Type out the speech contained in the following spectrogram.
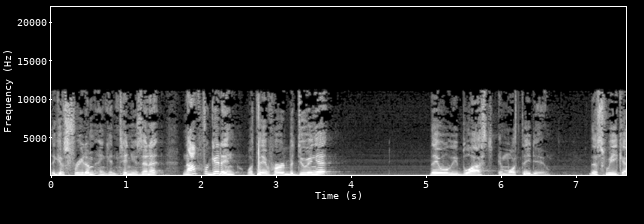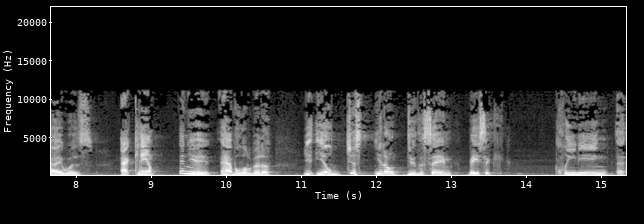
that gives freedom and continues in it, not forgetting what they have heard but doing it, they will be blessed in what they do. This week I was at camp, and you have a little bit of, you, will just, you don't do the same basic cleaning. Uh,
